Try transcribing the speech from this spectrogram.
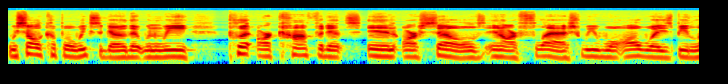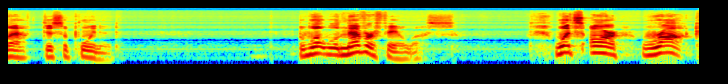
We saw a couple of weeks ago that when we put our confidence in ourselves, in our flesh, we will always be left disappointed. But what will never fail us, what's our rock,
